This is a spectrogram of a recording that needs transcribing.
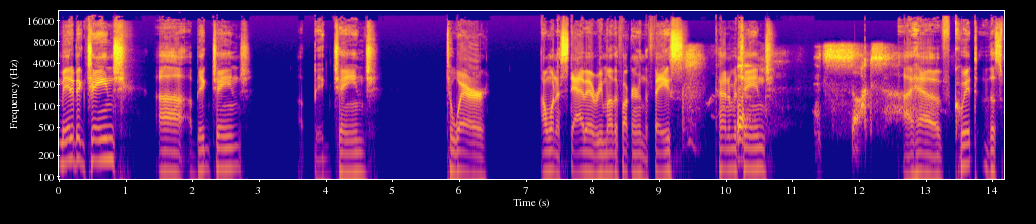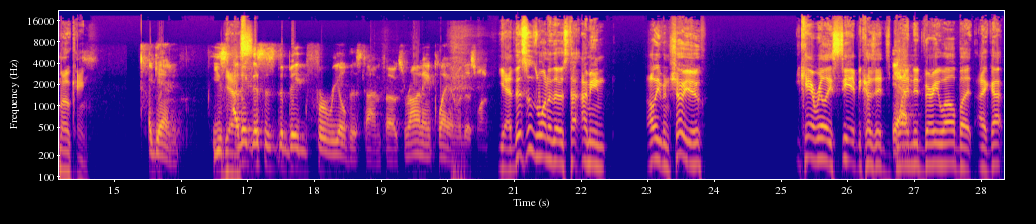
made a big change, uh, a big change, a big change to where I want to stab every motherfucker in the face kind of a change. It sucks. I have quit the smoking. Again, he's. I think this is the big for real this time, folks. Ron ain't playing with this one. Yeah, this is one of those. Ti- I mean, I'll even show you. You can't really see it because it's Yeah. blended very well, but I got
